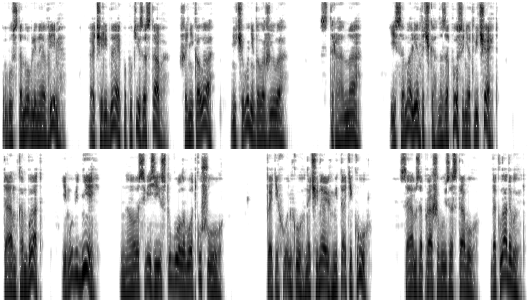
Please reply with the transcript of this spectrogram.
В установленное время очередная по пути застава Шаникала ничего не доложила. Странно. И сама ленточка на запросы не отвечает. Там комбат, ему видней, но связисту голову откушу. Потихоньку начинаю метать икру. Сам запрашиваю заставу, докладывают,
